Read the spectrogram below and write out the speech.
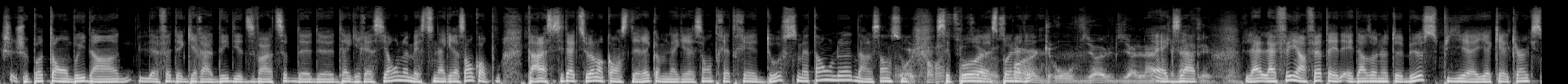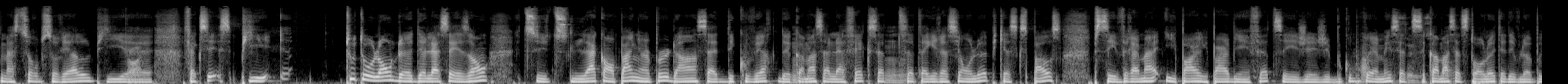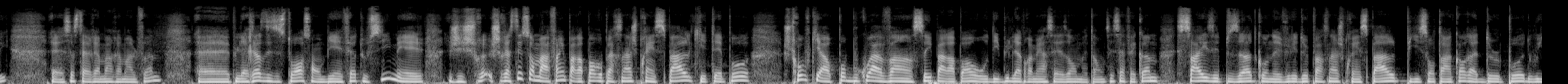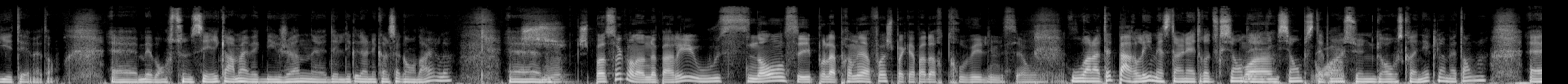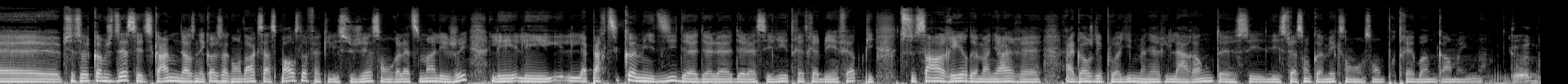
je, je veux pas tomber dans le fait de grader des divers types de, de- d'agressions, là, mais c'est une agression qu'on pou- dans la société actuelle on considérait comme une agression très très douce, mettons là, dans le sens où Ouais, c'est ce que tu veux pas c'est pas, un gros viol violent. Exact. graphique. La, la fille, en fait, est, est dans un autobus, puis euh, il y a quelqu'un qui se masturbe sur elle, puis euh, fait que c'est, c'est- puis euh, tout au long de, de la saison, tu, tu l'accompagnes un peu dans sa découverte de comment ça l'affecte cette, cette agression-là, puis qu'est-ce qui se passe. Puis c'est vraiment hyper hyper bien fait. C'est, j'ai, j'ai beaucoup beaucoup aimé cette, c'est comment cette histoire-là a été développée. Euh, ça c'était vraiment vraiment le fun. Euh, puis le reste des histoires sont bien faites aussi, mais j'ai- je suis resté sur ma fin par rapport au personnage principal qui était pas, je trouve qu'il a pas beaucoup avancé par rapport au début de la première saison, mettons. Tu sais, ça fait comme 16 épisodes qu'on a vu les deux personnages principaux, puis ils sont encore à deux pas d'où ils étaient, mettons. Euh, mais bon, c'est une série quand même avec des jeunes euh, d'une école secondaire, là. Euh, Je je suis pas sûr qu'on en a parlé ou sinon c'est pour la première fois je suis pas capable de retrouver l'émission. Ou on en a peut-être parlé, mais c'était une introduction de Ouais. l'émission, puis c'était pas Ouais. un- sur une grosse chronique, là, mettons. là. Euh, puis c'est ça, comme je disais, c'est quand même dans une école secondaire que ça se passe, là, fait que les sujets sont relativement légers. Les, les, la partie comédie de, de, la, de la série est très très bien faite, puis tu sens rire de manière euh, à gorge déployée, de manière hilarante. C'est, les situations comiques sont, sont très bonnes quand même. là. Good.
